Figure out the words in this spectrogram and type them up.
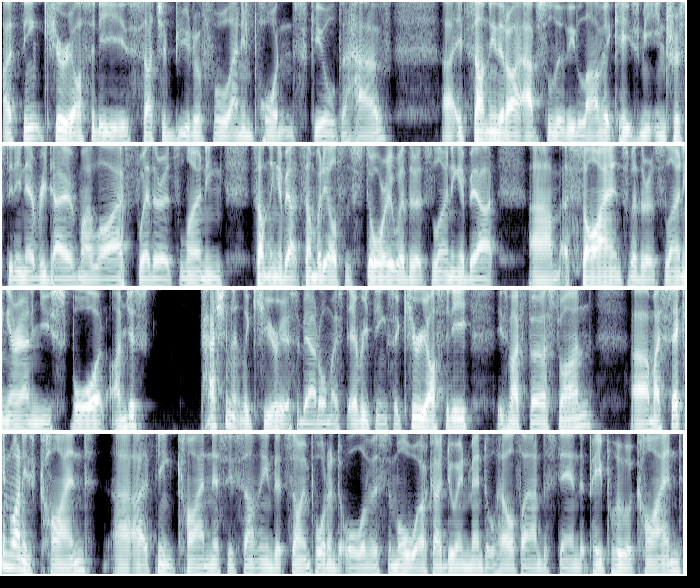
I think curiosity is such a beautiful and important skill to have. Uh, it's something that I absolutely love. It keeps me interested in every day of my life, whether it's learning something about somebody else's story, whether it's learning about um, a science, whether it's learning around a new sport. I'm just passionately curious about almost everything. So curiosity is my first one. Uh, my second one is kind. Uh, I think kindness is something that's so important to all of us. The more work I do in mental health, I understand that people who are kind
